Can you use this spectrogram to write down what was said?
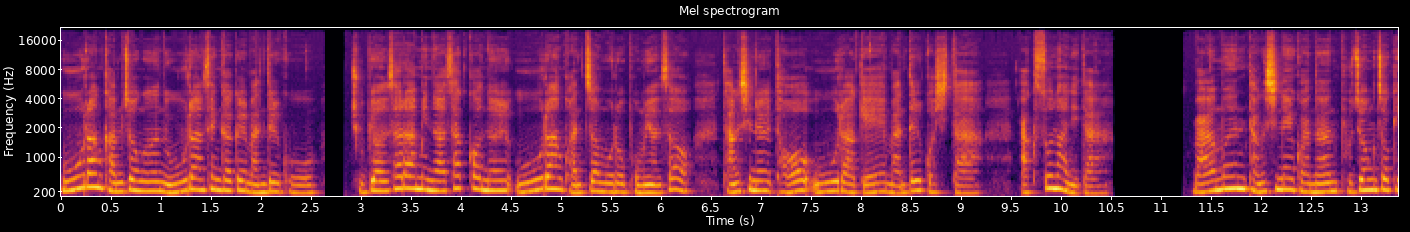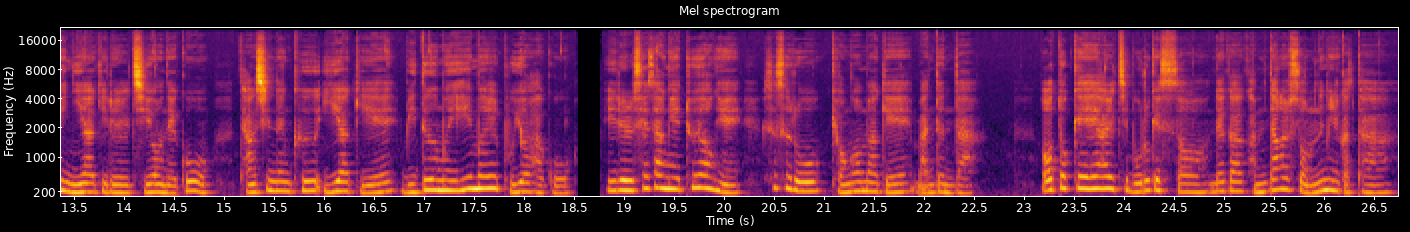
우울한 감정은 우울한 생각을 만들고 주변 사람이나 사건을 우울한 관점으로 보면서 당신을 더 우울하게 만들 것이다. 악순환이다. 마음은 당신에 관한 부정적인 이야기를 지어내고 당신은 그 이야기에 믿음의 힘을 부여하고 이를 세상에 투영해 스스로 경험하게 만든다. 어떻게 해야 할지 모르겠어. 내가 감당할 수 없는 일 같아.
